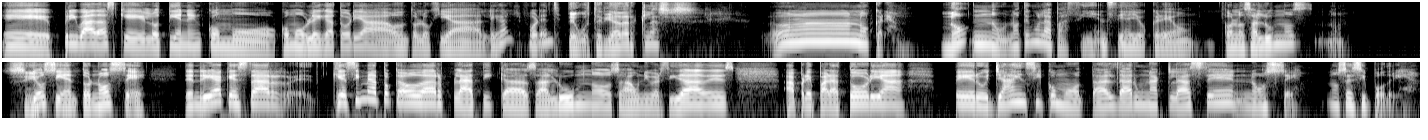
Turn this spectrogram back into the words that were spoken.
eh, privadas que lo tienen como, como obligatoria odontología legal, forense. ¿Te gustaría dar clases? Ah, no creo. ¿No? No, no tengo la paciencia, yo creo. Con los alumnos, no. Sí. Yo siento, no sé. Tendría que estar, que sí me ha tocado dar pláticas a alumnos, a universidades, a preparatoria, pero ya en sí como tal dar una clase, no sé, no sé si podría.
